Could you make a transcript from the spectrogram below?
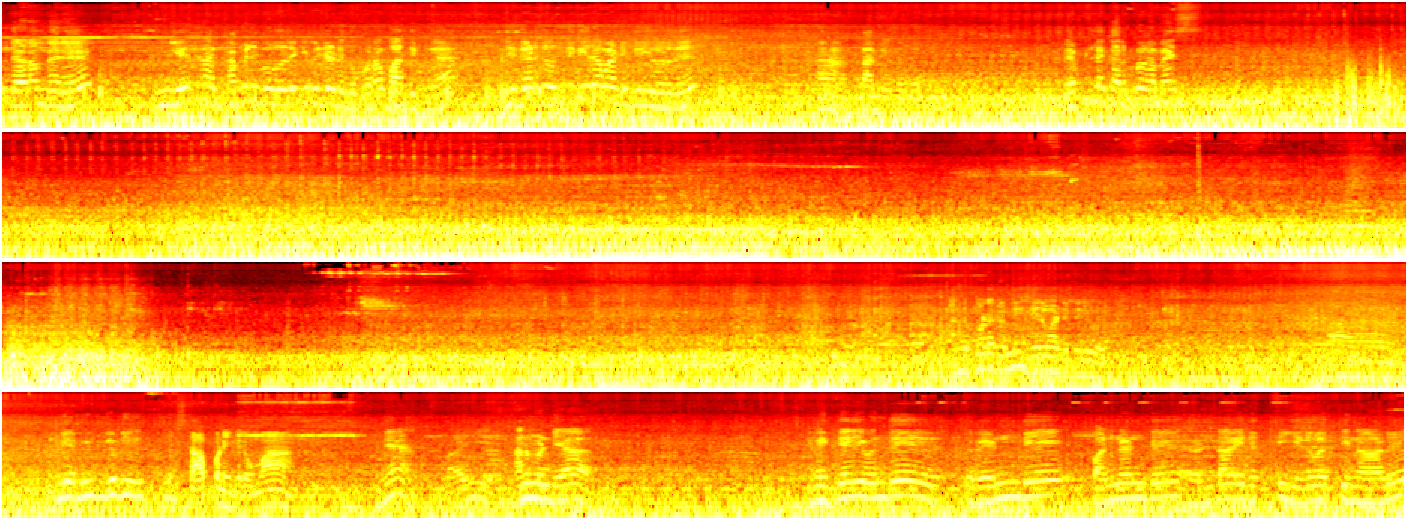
இந்த இடம் பேர். இங்கே இருந்து நான் கம்பெனி போகிற வரைக்கும் வீடியோ எடுக்க போகிறேன் பார்த்துக்கங்க இதுக்கடுத்து வந்து வீரவாட்டி பிரிவு வருது. ஆ காமி லெஃப்டில் கற்பக மேஸ் அந்த கூட கம்மி வீரவாட்டி பிரிவு ஆ, இங்கே எப்படி ஸ்டாப் பண்ணிக்கிறோமா? ஏன்? அனுமண்டியா எனக்கு தேதி வந்து ரெண்டு பன்னெண்டு ரெண்டாயிரத்தி இருபத்தி நாலு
